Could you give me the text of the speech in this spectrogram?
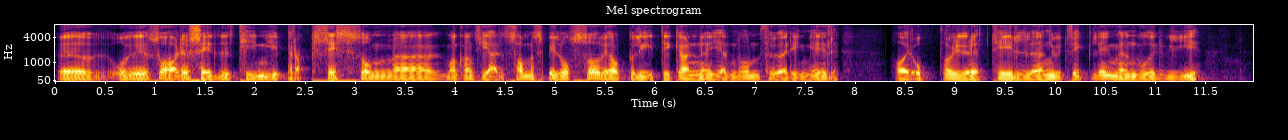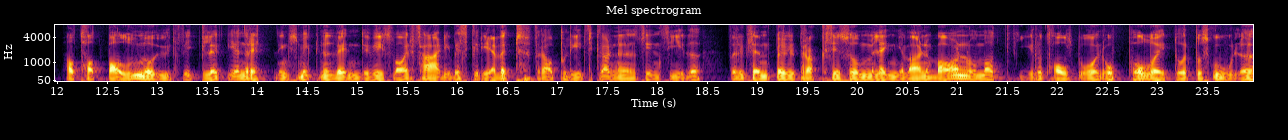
Uh, og så har det skjedd ting i praksis som uh, man kan si er et samspill også, ved at politikerne gjennom føringer har oppfordret til en utvikling, men hvor vi har tatt ballen og utviklet i en retning som ikke nødvendigvis var ferdig beskrevet fra politikerne sin side. F.eks. praksis om lengeværende barn, om at fire og et halvt år opphold og ett år på skole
